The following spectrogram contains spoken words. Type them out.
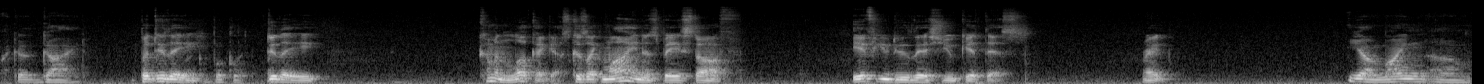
like a guide, But do they like a booklet. do they come and look? I guess because like mine is based off. If you do this, you get this. Right. Yeah, mine um,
